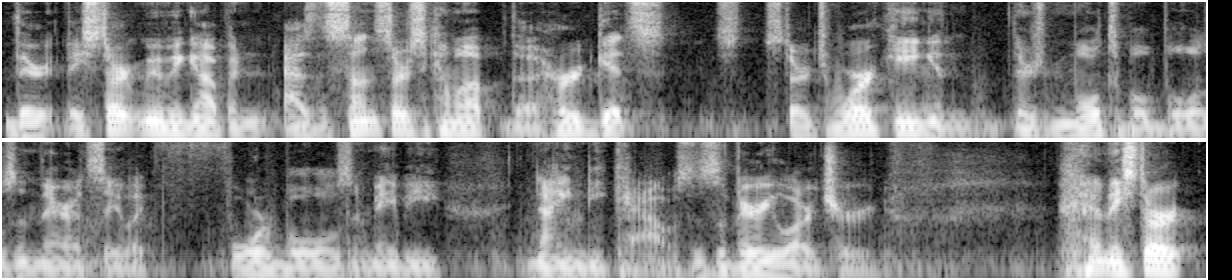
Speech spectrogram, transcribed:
they they start moving up, and as the sun starts to come up, the herd gets starts working, and there's multiple bulls in there. I'd say like four bulls and maybe 90 cows. It's a very large herd. And they start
